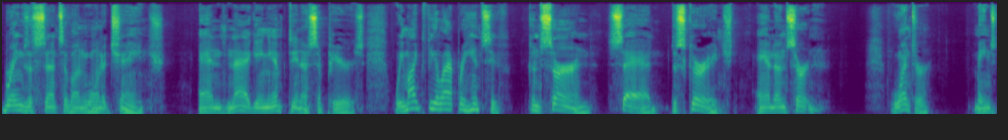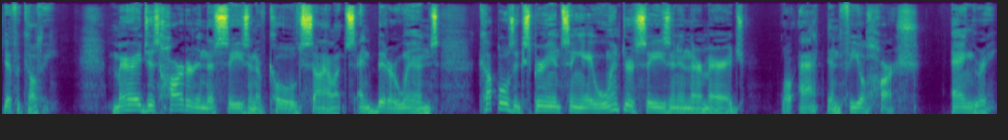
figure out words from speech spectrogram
brings a sense of unwanted change, and nagging emptiness appears. We might feel apprehensive, concerned, sad, discouraged, and uncertain. Winter means difficulty. Marriage is harder in this season of cold silence and bitter winds. Couples experiencing a winter season in their marriage will act and feel harsh, angry,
